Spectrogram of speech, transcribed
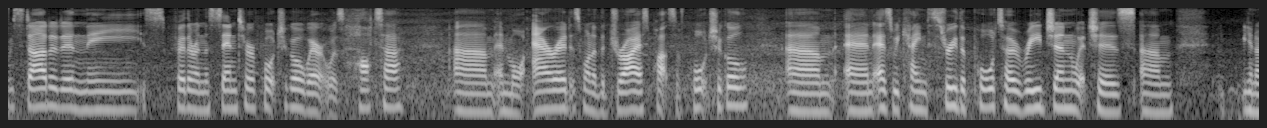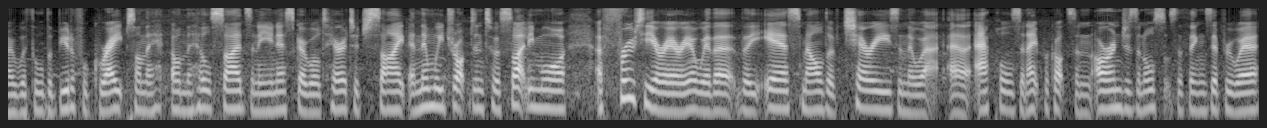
We started in the further in the centre of Portugal, where it was hotter um, and more arid. It's one of the driest parts of Portugal. Um, and as we came through the Porto region, which is um, you know, with all the beautiful grapes on the on the hillsides and a UNESCO World Heritage Site, and then we dropped into a slightly more a fruitier area where the, the air smelled of cherries and there were uh, apples and apricots and oranges and all sorts of things everywhere.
